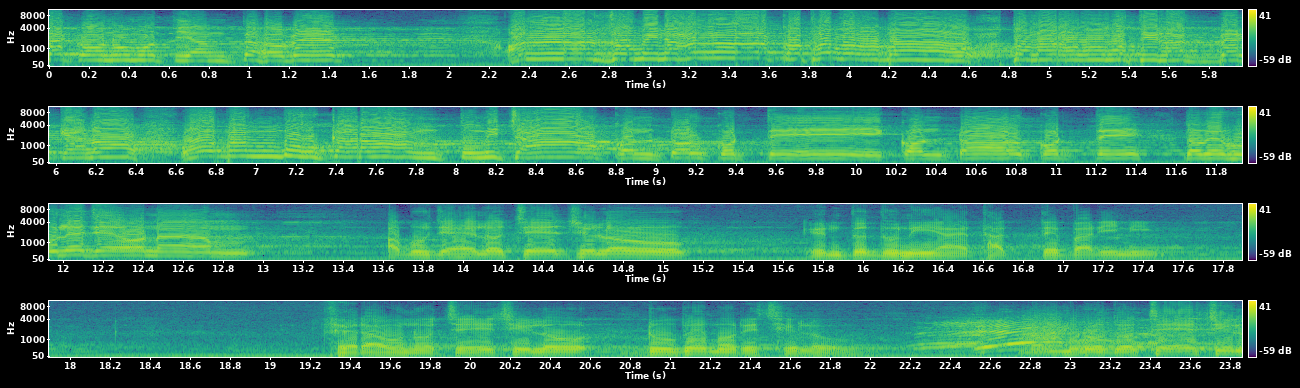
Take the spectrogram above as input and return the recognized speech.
থেকে অনুমতি আনতে হবে। আল্লাহর জমিন আল্লাহর কথা বলব, তোমার অনুমতি লাগবে কেন? ও বন্ধু, কারণ তুমি চাও কন্ট্রোল করতে কন্ট্রোল করতে, তবে ভুলে যেও না। আবু জেহেলও চেয়েছিল, কিন্তু দুনিয়ায় থাকতে পারিনি। ফেরাউনও চেয়েছিল, ডুবে মরেছিল। নমরুদও চেয়েছিল,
